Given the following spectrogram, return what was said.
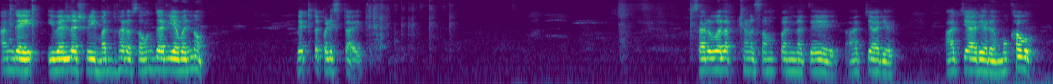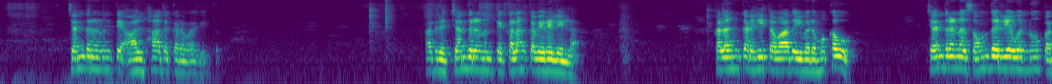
ಅಂಗೈ, ಇವೆಲ್ಲ ಶ್ರೀ ಮಧ್ವರ ಸೌಂದರ್ಯವನ್ನು ವ್ಯಕ್ತಪಡಿಸ್ತಾ ಇತ್ತು. ಸರ್ವಲಕ್ಷಣ ಸಂಪನ್ನತೆ ಆಚಾರ್ಯರು. ಆಚಾರ್ಯರ ಮುಖವು ಚಂದ್ರನಂತೆ ಆಹ್ಲಾದಕರವಾಗಿತ್ತು. ಆದರೆ ಚಂದ್ರನಂತೆ ಕಲಂಕವಿರಲಿಲ್ಲ. ಕಲಂಕರಹಿತವಾದ ಇವರ ಮುಖವು ಚಂದ್ರನ ಸೌಂದರ್ಯವನ್ನು ಪರ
